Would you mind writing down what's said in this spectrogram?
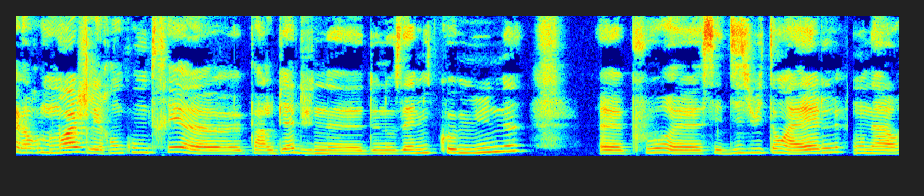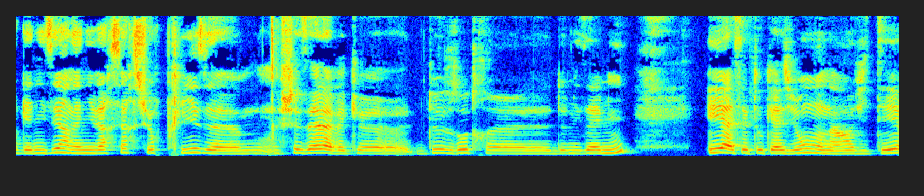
alors moi je l'ai rencontré euh, par le biais d'une de nos amies communes. Euh, pour euh, ses 18 ans à elle, on a organisé un anniversaire surprise chez elle avec deux autres de mes amis. Et à cette occasion, on a invité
